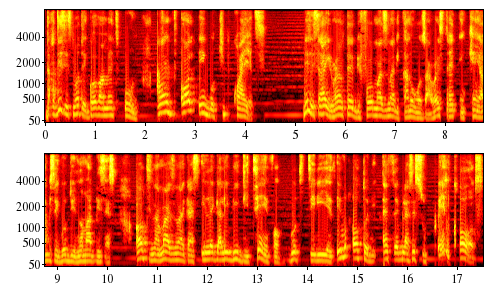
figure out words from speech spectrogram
that this is not a government own, and all Igbo keep quiet. This is how he ranted before Mazi Nnamdi Kanu was arrested in Kenya. Obviously, go do normal business. Up to now, Mazi Nnamdi can illegally be detained for good three years, even up to the NCAA Supreme Court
